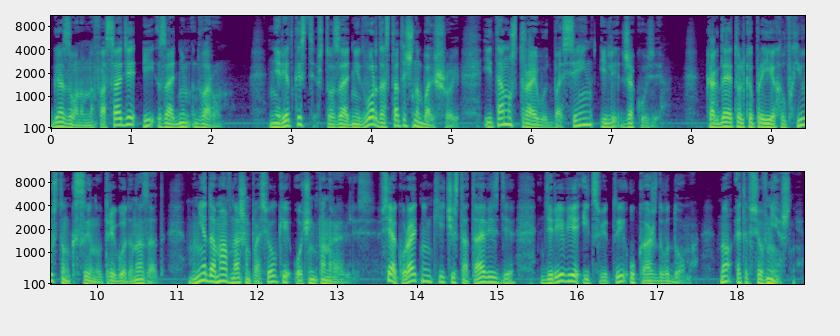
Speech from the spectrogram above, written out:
газоном на фасаде и задним двором. Нередкость, что задний двор достаточно большой, и там устраивают бассейн или джакузи. Когда я только приехал в Хьюстон к сыну три года назад, мне дома в нашем поселке очень понравились. Все аккуратненькие, чистота везде, деревья и цветы у каждого дома. Но это все внешне.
